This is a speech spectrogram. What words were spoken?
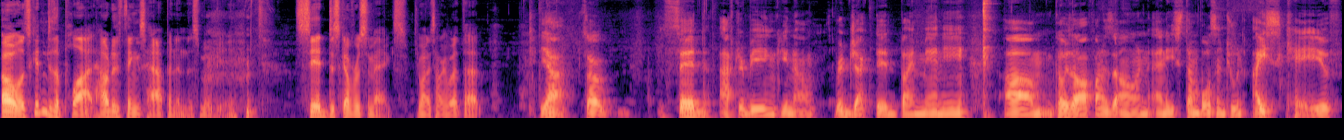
Oh, let's get into the plot. How do things happen in this movie? Sid discovers some eggs. Do you want to talk about that? Yeah. So Sid, after being, you know, rejected by Manny, um, goes off on his own and he stumbles into an ice cave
